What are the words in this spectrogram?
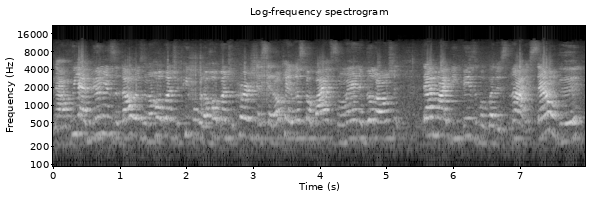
Now, if we had millions of dollars and a whole bunch of people with a whole bunch of courage that said, okay, let's go buy up some land and build our own shit, that might be feasible, but it's not. It sounds good,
